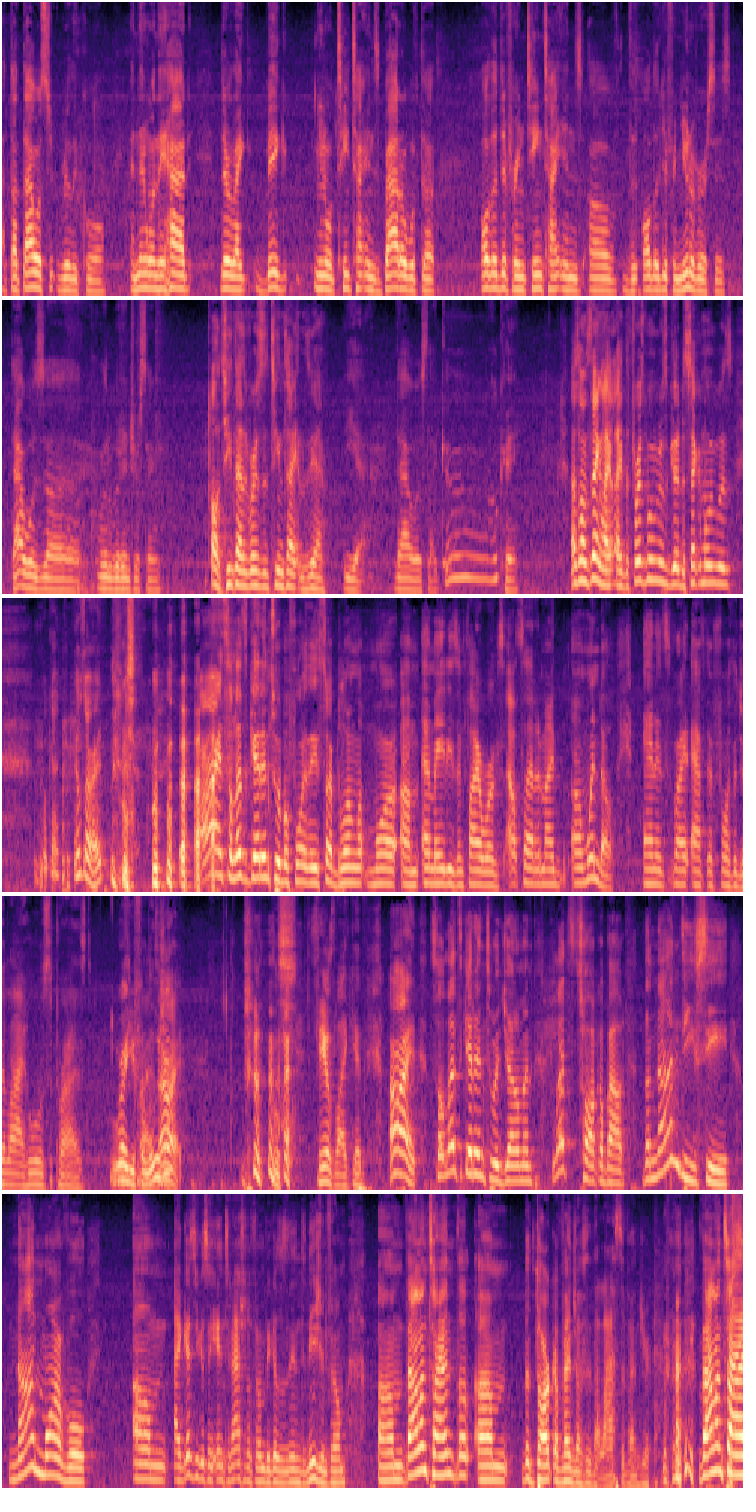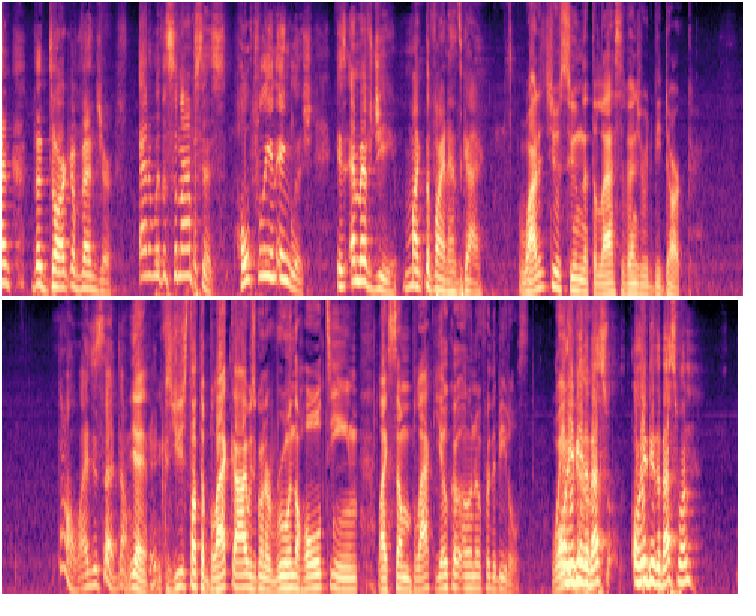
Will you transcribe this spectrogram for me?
I thought that was really cool. And then when they had their like big, you know, Teen Titans battle with the all the different Teen Titans of the all the different universes, that was uh, a little bit interesting. Oh, Teen Titans versus the Teen Titans, yeah. Yeah, that was like, oh, okay. That's what I'm saying. Like like the first movie was good. The second movie was okay. It was all right. all right. So let's get into it before they start blowing up more um, M80s and fireworks outside of my um, window. And it's right after Fourth of July. Who was surprised? Who Where was are you, surprised? Fallujah? All right. Feels like it. All right, so let's get into it, gentlemen. Let's talk about the non DC, non Marvel, um, I guess you could say international film because it's an Indonesian film. Um, Valentine, the um, the Dark Avenger. I say the Last Avenger. Valentine, the Dark Avenger, and with a synopsis, hopefully in English, is MFG, Mike the Finance Guy. Why did you assume that the last Avenger would be dark? No, I just said no. Yeah, because you just thought the black guy was going to ruin the whole team like some black Yoko Ono for the Beatles. Way or he'd be the best. Or he'd be the best one.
